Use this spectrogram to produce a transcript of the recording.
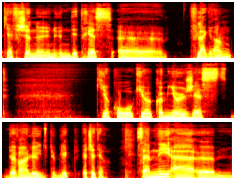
qui affichait une, une, une détresse euh, flagrante qui a, commis un geste devant l'œil du public, etc. Ça a amené à euh,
